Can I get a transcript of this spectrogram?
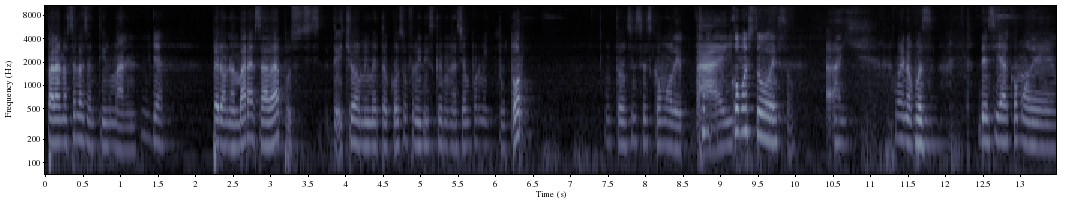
para no hacerla sentir mal. Ya. Pero no embarazada, pues, de hecho, a mí me tocó sufrir discriminación por mi tutor. Entonces es como de, ay. ¿Cómo estuvo eso? Ay, bueno, pues decía como de,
